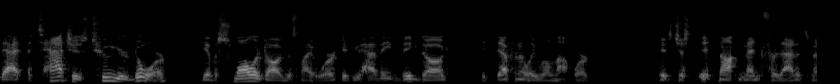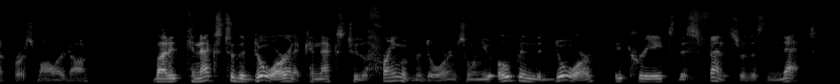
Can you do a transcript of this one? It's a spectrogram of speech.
that attaches to your door. If you have a smaller dog, this might work. If you have a big dog, it definitely will not work. It's just it's not meant for that. It's meant for a smaller dog but it connects to the door and it connects to the frame of the door. And so when you open the door, it creates this fence or this net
